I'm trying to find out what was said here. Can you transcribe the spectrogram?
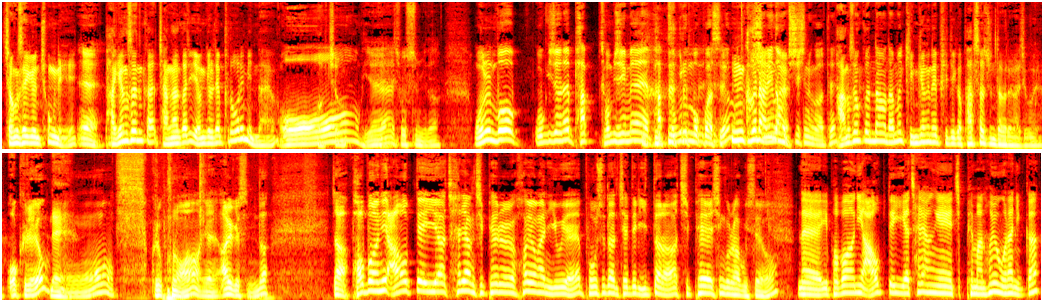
정세균 총리, 예. 박영선 가- 장관까지 연결된 프로그램이 있나요? 오, 예, 좋습니다. 오늘 뭐 오기 전에 밥 점심에 밥 두 그릇 먹고 왔어요? 음, 그건 힘이 아니고요. 넘치시는 것 같아. 방송 끝나고 나면 김경래 PD가 밥 사준다 그래가지고요. 어 그래요? 네. 오, 그렇구나. 예, 알겠습니다. 자, 법원이 아홉 대 이하 차량 집회를 허용한 이후에 보수단체들이 잇따라 집회 신고를 하고 있어요. 네, 이 법원이 아홉 대 이하 차량의 집회만 허용을 하니까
